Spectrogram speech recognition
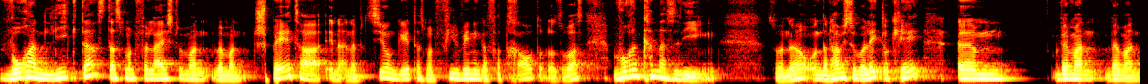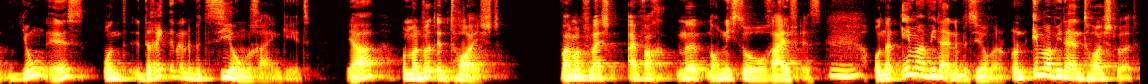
woran liegt das, dass man vielleicht, wenn man, wenn man später in eine Beziehung geht, dass man viel weniger vertraut oder sowas? Woran kann das liegen? So, ne? Und dann habe ich so überlegt, okay, ähm, wenn man, wenn man jung ist und direkt in eine Beziehung reingeht, ja, und man wird enttäuscht, weil man mhm. vielleicht einfach ne, noch nicht so reif ist mhm. und dann immer wieder in eine Beziehung und immer wieder enttäuscht wird,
